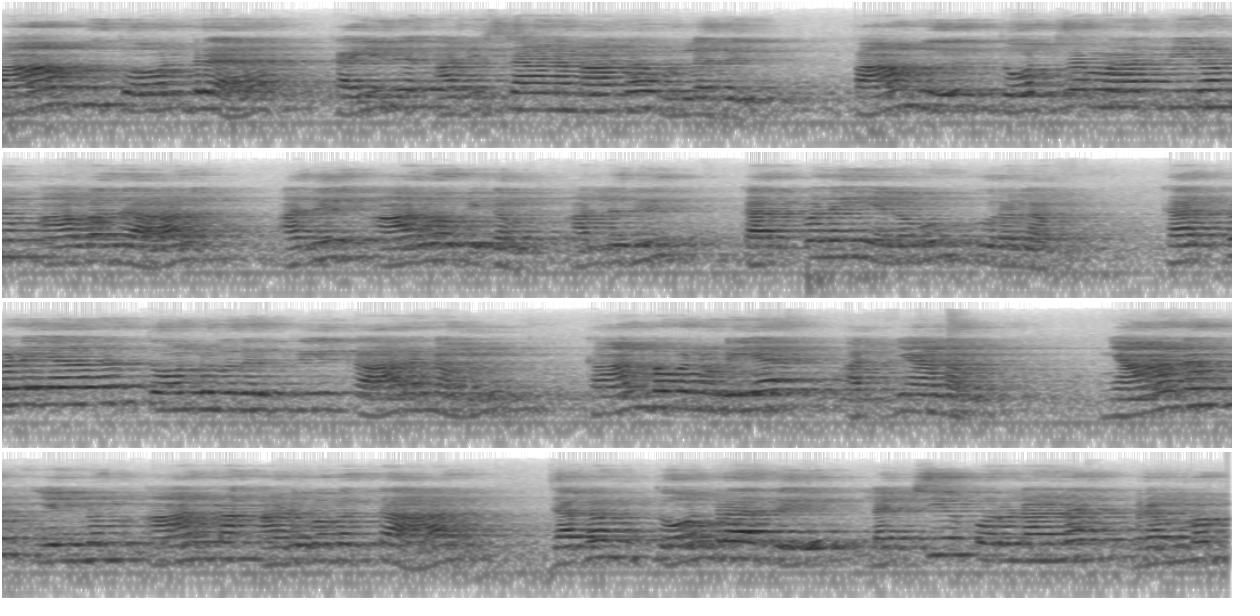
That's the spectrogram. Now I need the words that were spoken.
பாம்பு தோன்ற கயிறு அதிஷ்டானமாக உள்ளது. பாம்பு தோற்ற மாத்திரம் ஆவதால் அது ஆரோபிதம் அல்லது கற்பனை எனவும் கூறலாம். கற்பனையாக தோன்றுவதற்கு காரணம் காண்பவனுடைய அஜானம் ஞானம் என்னும் ஆன்ம அனுபவத்தால் ஜகம் தோன்றாது லட்சிய பொருளான பிரம்மம்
